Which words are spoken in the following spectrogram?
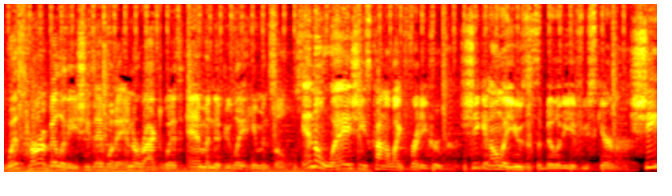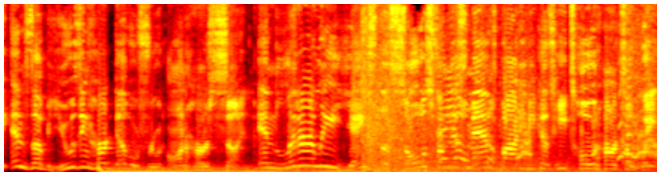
With her ability, she's able to interact with and manipulate human souls. In a way, she's kind of like Freddy Krueger. She can only use this ability if you scared her. She ends up using her devil fruit on her son and literally yanks the souls from this man's body because he told her to wait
